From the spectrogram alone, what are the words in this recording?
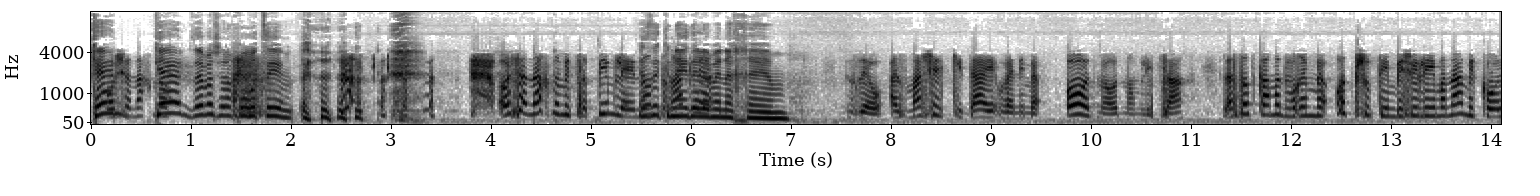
כן, שאנחנו... כן, זה מה שאנחנו רוצים. או שאנחנו מצפים ליהנות רק... איזה קניידה למנחם. זהו, אז מה שכדאי, ואני מאוד מאוד ממליצה, לעשות כמה דברים מאוד פשוטים בשביל להימנע מכל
